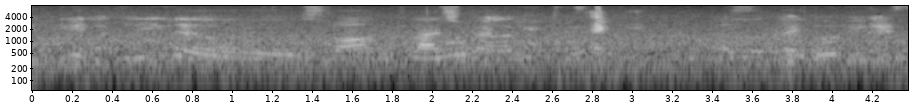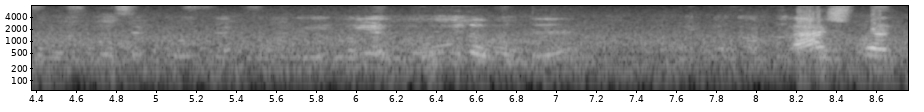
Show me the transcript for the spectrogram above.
இந்தியன் த்ரீல ஒரு ஸ்ட்ராங் ஃப்ளாஷ்பேக் இந்தியன் டூல வந்து ஃப்ளாஷ்பேக்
